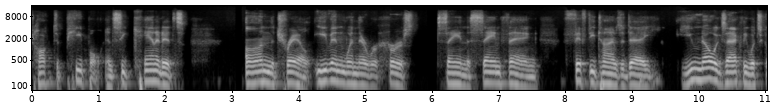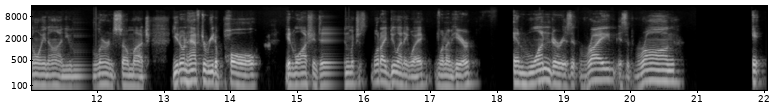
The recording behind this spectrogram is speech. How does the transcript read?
talk to people and see candidates on the trail, even when they're rehearsed saying the same thing 50 times a day, you know exactly what's going on. You learn so much. You don't have to read a poll in Washington, which is what I do anyway when I'm here and wonder is it right? Is it wrong? It,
